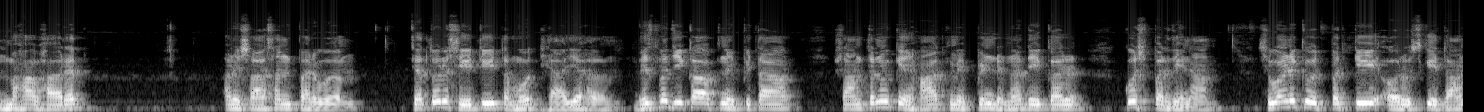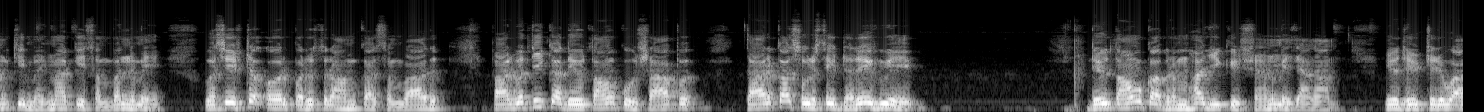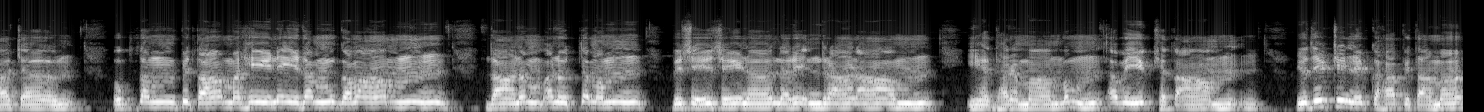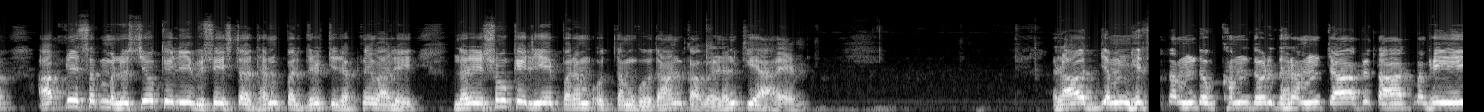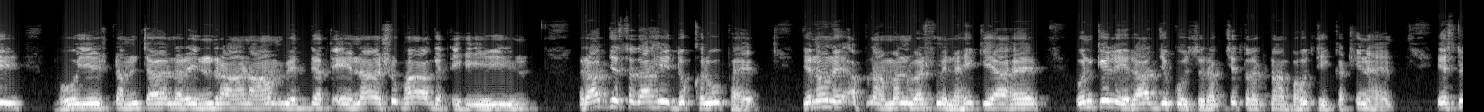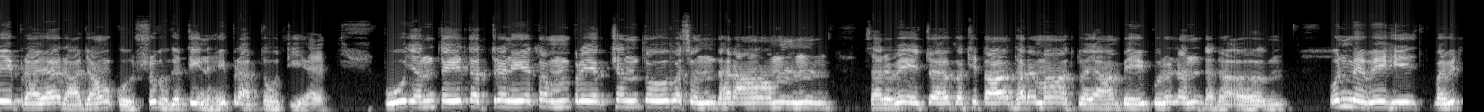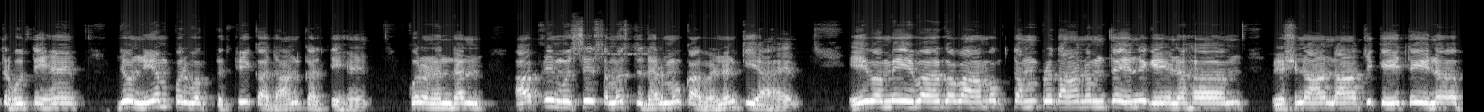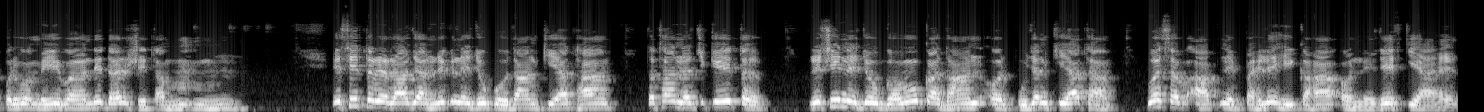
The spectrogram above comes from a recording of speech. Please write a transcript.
महाभारत, अनुशासन पर्व चतुर्शीति तमोध्याय भीष्म जी का अपने पिता शांतनु के हाथ में पिंड न देकर कुश पर देना, सुवर्ण की उत्पत्ति और उसके दान की महिमा के संबंध में वशिष्ठ और परशुराम का संवाद, पार्वती का देवताओं को शाप, तारकासुर से डरे हुए देवताओं का ब्रह्मा जी की शरण में जाना। युधिष्ठिर्वाच। उक्तम पितामहेन इदम गवाम दानम अनुत्तम विशेषेण नरेन्द्राणाम यह धर्म अवेक्षताम। युधिष्ठिर ने कहा, पितामह, आपने सब मनुष्यों के लिए विशेषतः धर्म पर दृष्टि रखने वाले नरेशों के लिए परम उत्तम गोदान का वर्णन किया है। राज्यम हि तम दुखम दुर्धरम चाकृतात्म भी भूयिष्टम च नरेन्द्राणाम विद्यते न शुभागति। राज्य सदा ही दुख रूप है। जिन्होंने अपना मन वश में नहीं किया है, उनके लिए राज्य को सुरक्षित रखना बहुत ही कठिन है। इसलिए प्रायः राजाओं को शुभ गति नहीं प्राप्त होती है। पूजन्ते तत्र नियतम प्रयक्षंतो वसुंधराम सर्वे च कथिता धर्मा त्वया कुरुनंदन उनमें वे ही पवित्र होते हैं, जो नियम पूर्वक पृथ्वी का दान करते हैं। कुरुनंदन आपने मुझसे समस्त धर्मों का वर्णन किया है। एवमेव गवा मुक्त प्रदानम ते निगेण कृष्णा नाचिकेतेन पूर्वमेव निदर्शित इसी तरह राजा निग ने जो गोदान किया था, तथा नचिकेत ऋषि ने जो गौों का दान और पूजन किया था, वह सब आपने पहले ही कहा और निर्देश किया है।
